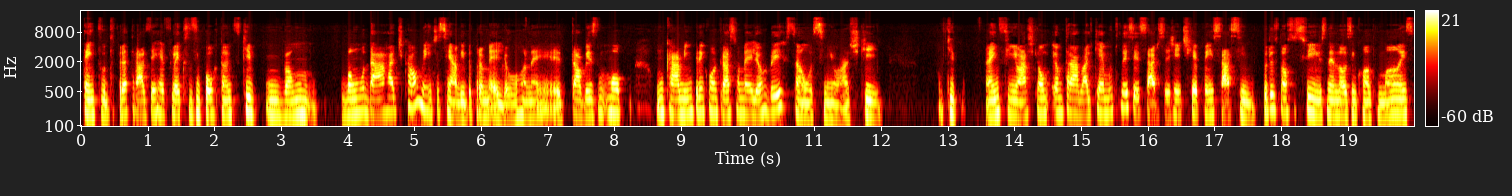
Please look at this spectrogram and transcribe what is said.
tem tudo para trazer reflexos importantes que vão, vão mudar radicalmente assim, a vida para melhor, né? É, talvez uma, um caminho para encontrar sua melhor versão, assim, eu acho que, que enfim, eu acho que é um, é um, trabalho que é muito necessário se a gente quer pensar assim para os nossos filhos, né? Nós enquanto mães,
